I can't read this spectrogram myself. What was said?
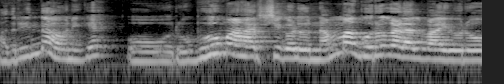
ಅದರಿಂದ ಅವನಿಗೆ ಓ ರುಭು ಮಹರ್ಷಿಗಳು ನಮ್ಮ ಗುರುಗಳಲ್ವಾ ಇವರು?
